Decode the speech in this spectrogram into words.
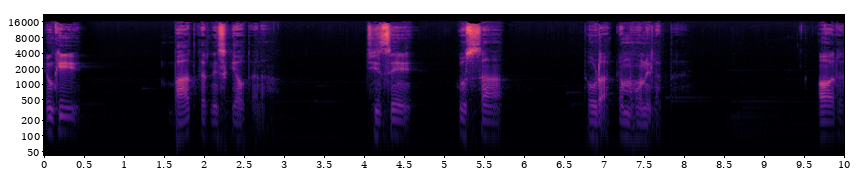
क्योंकि बात करने से क्या होता है ना, चीज़ें गुस्सा थोड़ा कम होने लगता है। और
